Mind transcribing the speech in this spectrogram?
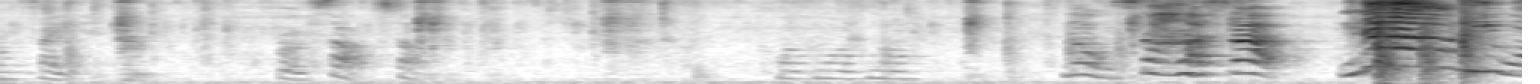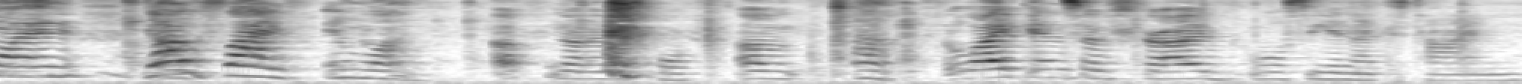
Bro, fight. Bro, stop, stop. Come on, come on, come on. No, stop, stop. No, he won. Go five and one. Oh, no, no, no, four. Um, Uh. like and subscribe. We'll see you next time.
